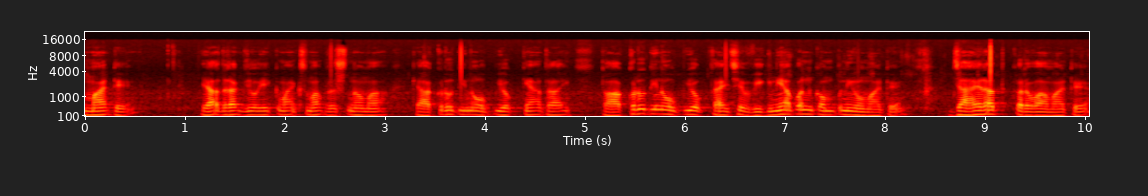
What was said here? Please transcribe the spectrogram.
માટે. યાદ રાખજો એક માર્ક્સમાં પ્રશ્નોમાં કે આકૃતિનો ઉપયોગ ક્યાં થાય? તો આકૃતિનો ઉપયોગ થાય છે વિજ્ઞાપન કંપનીઓ માટે, જાહેરાત કરવા માટે.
